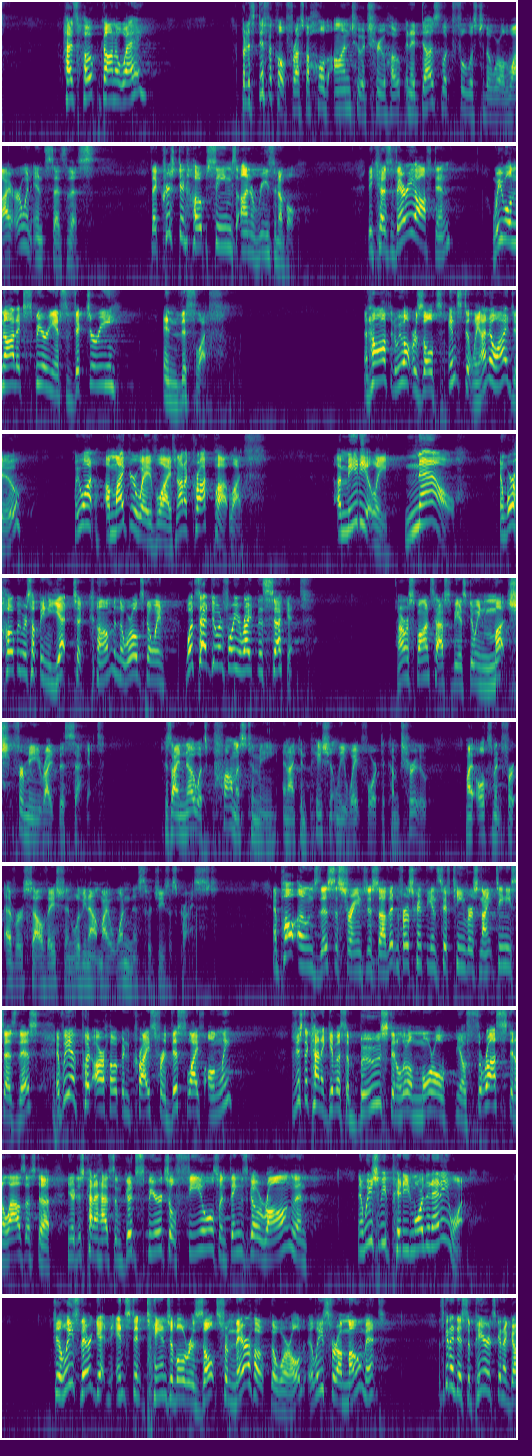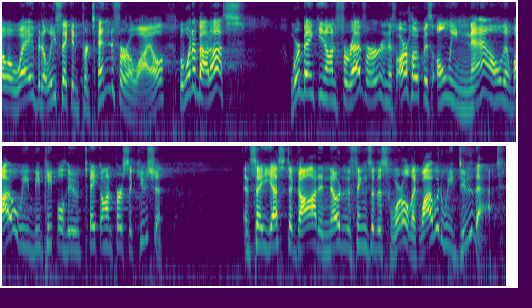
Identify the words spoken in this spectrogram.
Has hope gone away? But it's difficult for us to hold on to a true hope, and it does look foolish to the world. Why? Erwin Ince says this that Christian hope seems unreasonable because very often we will not experience victory in this life. And how often do we want results instantly? I know I do. We want a microwave life, not a crock pot life. Immediately, now. And we're hoping for something yet to come, and the world's going, What's that doing for you right this second? Our response has to be, It's doing much for me right this second. Because I know what's promised to me, and I can patiently wait for it to come true. My ultimate forever salvation, living out my oneness with Jesus Christ. And Paul owns this, the strangeness of it. In 1 Corinthians 15, verse 19, he says this If we have put our hope in Christ for this life only, just to kind of give us a boost and a little moral you know, thrust and allows us to you know, just kind of have some good spiritual feels when things go wrong, then, then we should be pitied more than anyone. Because at least they're getting instant, tangible results from their hope, the world, at least for a moment. It's going to disappear, it's going to go away, but at least they can pretend for a while. But what about us? We're banking on forever, and if our hope is only now, then why would we be people who take on persecution and say yes to God and no to the things of this world? Like, why would we do that?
